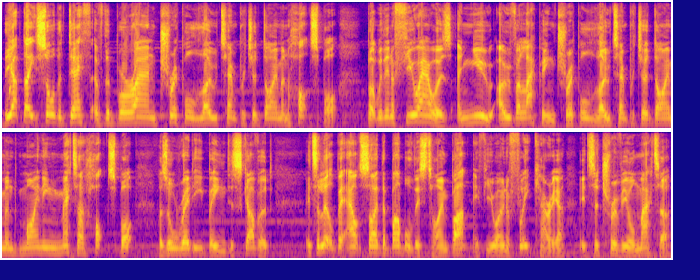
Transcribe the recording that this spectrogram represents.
The update saw the death of the Borann triple low temperature diamond hotspot but within a few hours a new overlapping triple low temperature diamond mining meta hotspot has already been discovered it's a little bit outside the bubble this time but if you own a fleet carrier it's a trivial matter.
